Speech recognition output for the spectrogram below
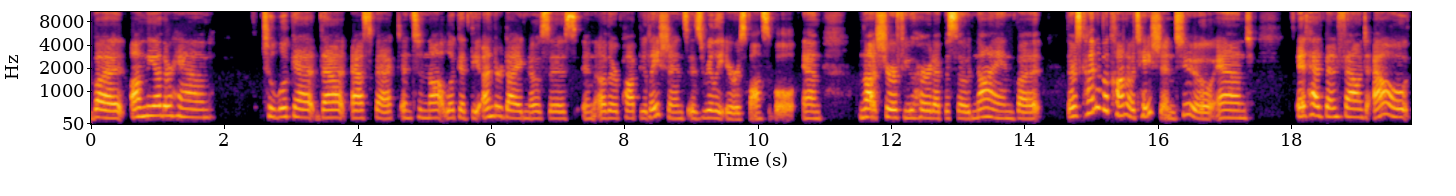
But on the other hand, to look at that aspect and to not look at the underdiagnosis in other populations is really irresponsible. And I'm not sure if you heard episode nine, but there's kind of a connotation too. And it had been found out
